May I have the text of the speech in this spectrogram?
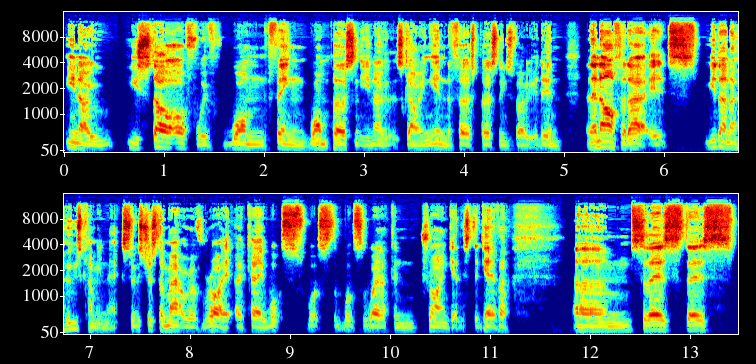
you know, you start off with one thing, one person you know that's going in, the first person who's voted in, and then after that, it's you don't know who's coming next. So it's just a matter of right, okay, what's what's the, what's the way I can try and get this together. Um, so there's there's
